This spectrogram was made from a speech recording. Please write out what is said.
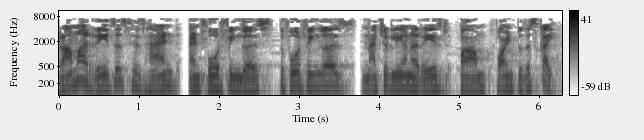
Rama raises his hand and four fingers. The four fingers naturally on a raised palm point to the sky.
